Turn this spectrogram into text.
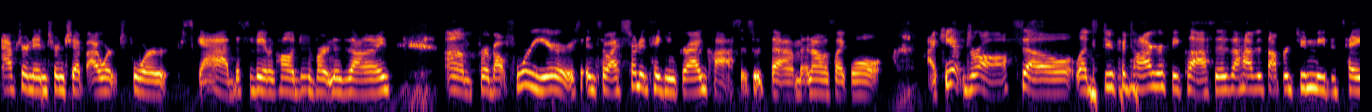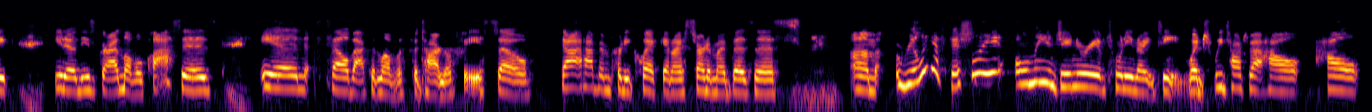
after an internship, I worked for SCAD, the Savannah College of Art and Design, um, for about four years. And so I started taking grad classes with them. And I was like, well, I can't draw, so let's do photography classes. I have this opportunity to take, you know, these grad level classes, and fell back in love with photography. So that happened pretty quick, and I started my business um, really officially only in January of 2019, which we talked about how how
